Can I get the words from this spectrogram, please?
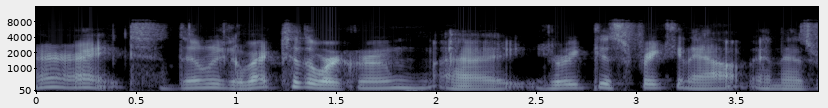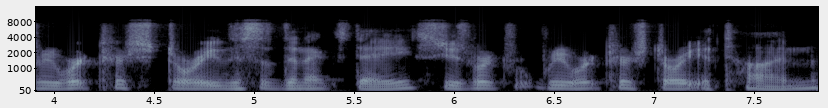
All right. Then we go back to the workroom. Uh, Eureka's freaking out and has reworked her story. This is the next day. She's worked, reworked her story a ton.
